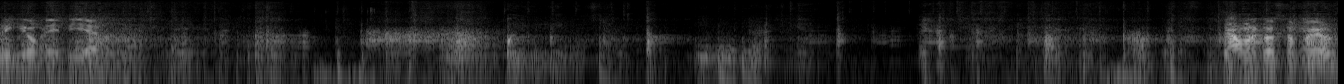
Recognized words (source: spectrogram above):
He over there. Y'all want to go somewhere else?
